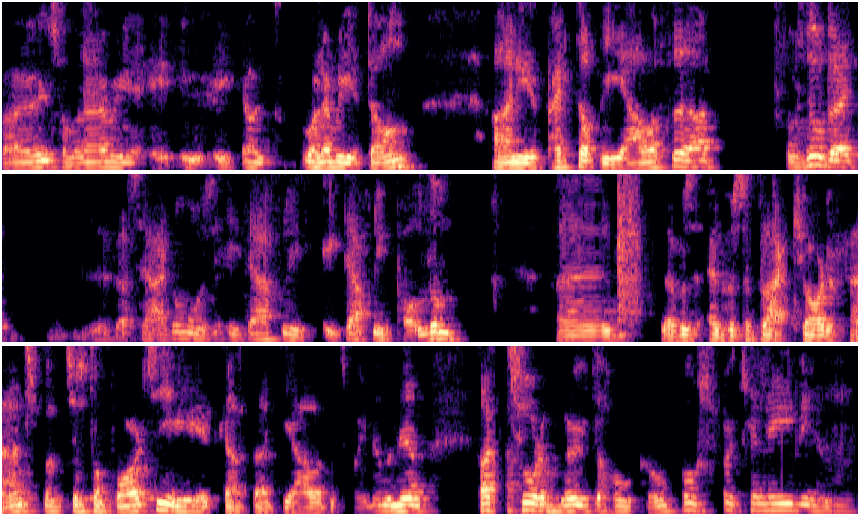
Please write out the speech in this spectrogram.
fouls or whatever he, he, whatever he had done, and he had picked up the yellow for that. There was no doubt the second was he definitely he definitely pulled him. And it was it was a black card offence, but just unfortunately it got that yellow between them, and then that sort of moved the whole goalpost for Killeavy, and Mm.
